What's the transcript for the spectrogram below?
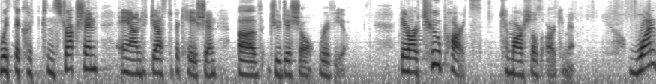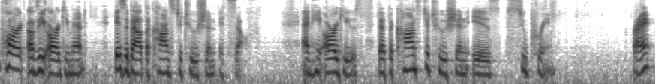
with the construction and justification of judicial review. There are two parts to Marshall's argument. One part of the argument is about the Constitution itself. And he argues that the Constitution is supreme. Right?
